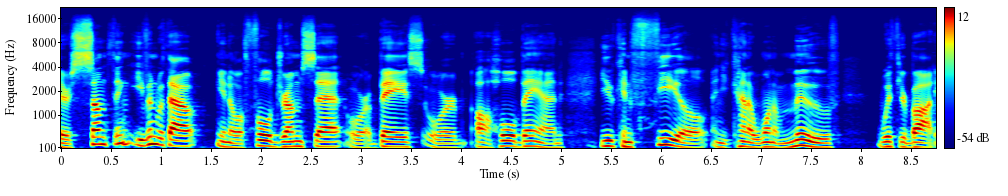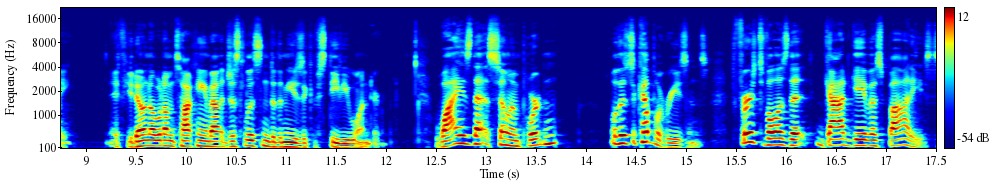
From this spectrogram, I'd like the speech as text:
There's something, even without, you know, a full drum set or a bass or a whole band, you can feel and you kind of want to move with your body. If you don't know what I'm talking about, just listen to the music of Stevie Wonder. Why is that so important? Well, there's a couple of reasons. First of all, is that God gave us bodies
